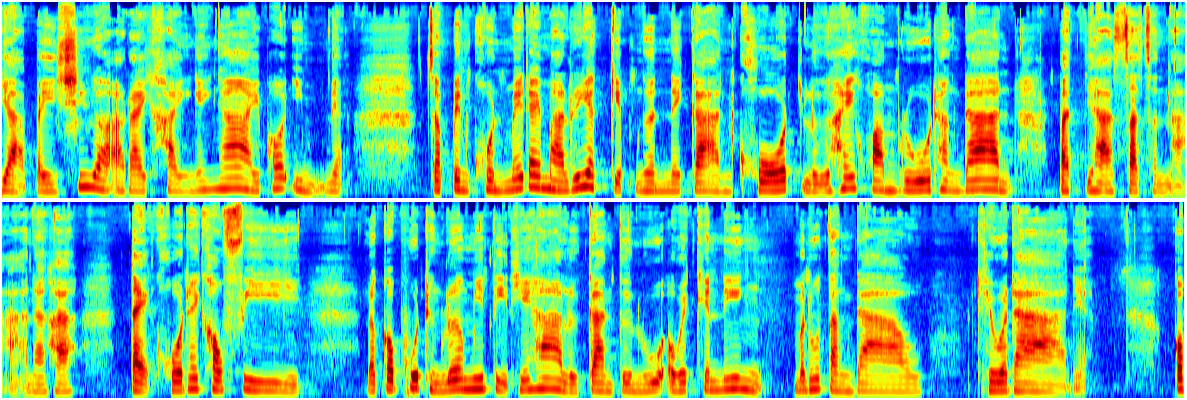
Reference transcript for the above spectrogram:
อย่าไปเชื่ออะไรใครง่าย ๆพราะอิ่มเนี่ยจะเป็นคนไม่ได้มาเรียกเก็บเงินในการโค้ดหรือให้ความรู้ทางด้านปรัชญาศาสนานะคะ แต่โค้ดให้เขาฟรีแล้วก็พูดถึงเรื่องมิติที่ 5 หรือการตื่นรู้ awakening มนุษย์ต่างดาว เทวดาเนี่ยก็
